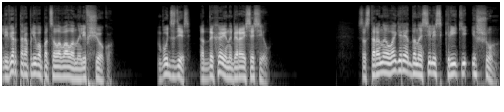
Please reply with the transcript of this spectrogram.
Ливер торопливо поцеловал Аннели в щеку. «Будь здесь, отдыхай и набирайся сил». Со стороны лагеря доносились крики и шум.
